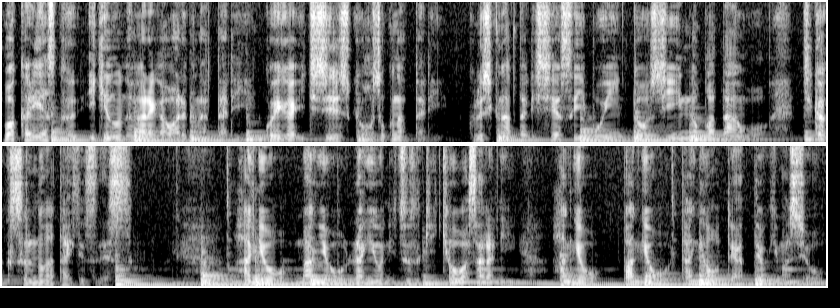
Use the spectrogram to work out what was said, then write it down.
わかりやすく息の流れが悪くなったり声が著しく細くなったり苦しくなったりしやすい母音と子音のパターンを自覚するのが大切です。ハ行、マ行、ラ行に続き今日はさらにハ行、パ行、タ行とやっておきましょ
